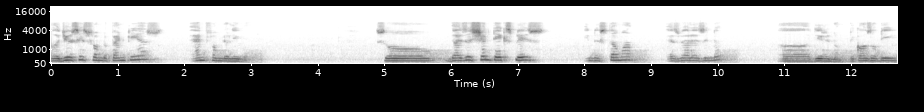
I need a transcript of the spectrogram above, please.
uh, juices from the pancreas and from the liver. So digestion takes place in the stomach as well as in the uh, duodenum because of the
